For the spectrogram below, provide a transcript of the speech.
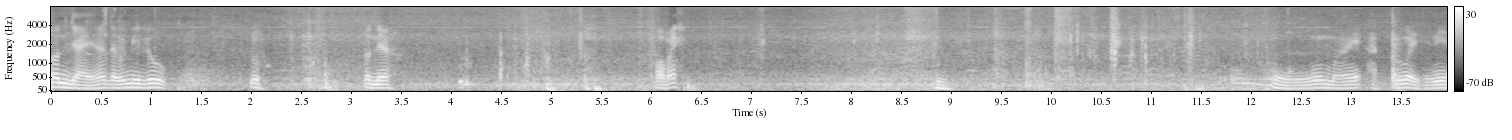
ต้นใหญ่นะแต่ไม่มีลูกต้นเนี้ย ออกไหมโอ้โหไม้อัดด้วยทีนี้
